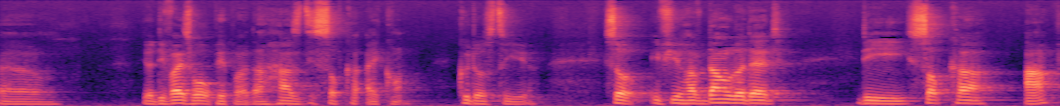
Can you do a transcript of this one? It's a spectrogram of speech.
um, your device wallpaper that has the Sobca icon. Kudos to you. So, if you have downloaded the Sobca app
